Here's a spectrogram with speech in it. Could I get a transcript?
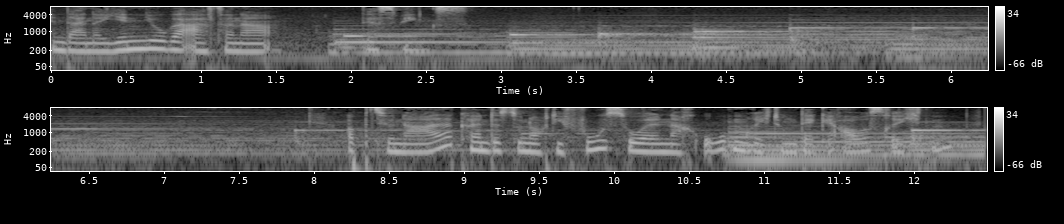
in deiner Yin Yoga Asana der Sphinx. Optional könntest du noch die Fußsohlen nach oben Richtung Decke ausrichten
